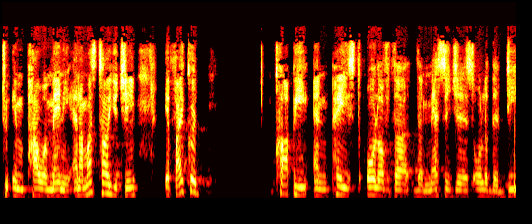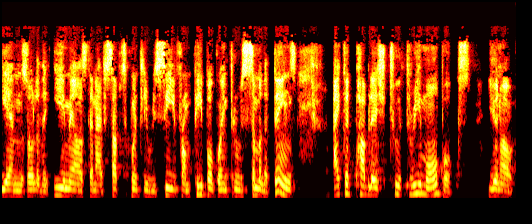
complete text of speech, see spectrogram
to empower many. And I must tell you, G, if I could copy and paste all of the, the messages, all of the DMs, all of the emails that I've subsequently received from people going through similar things, I could publish two, three more books you know.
